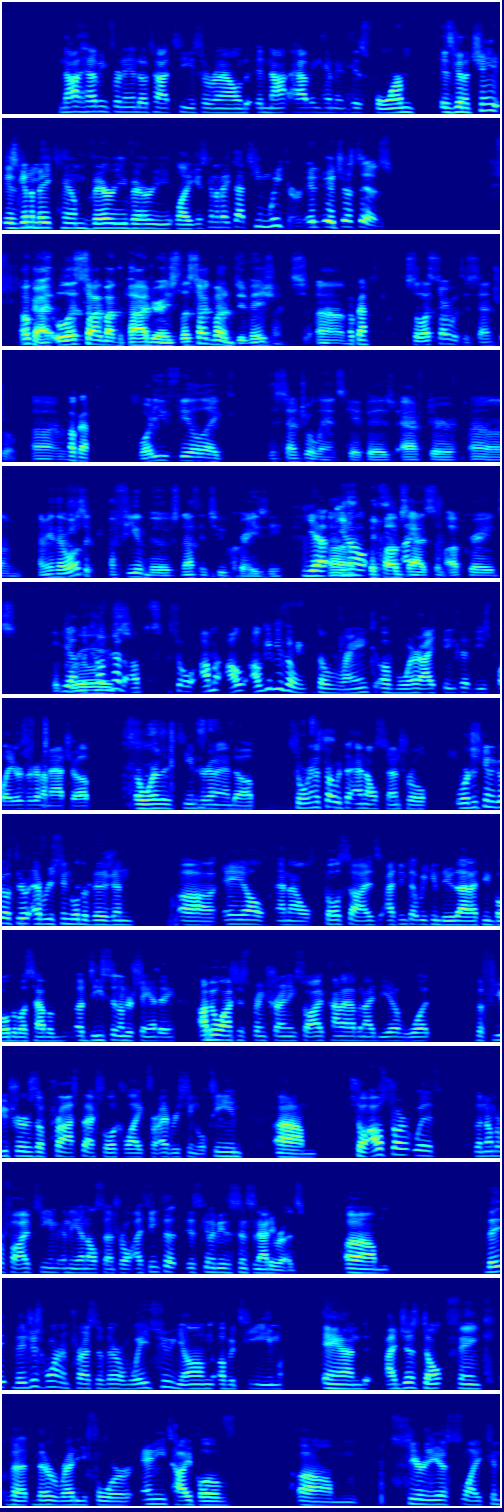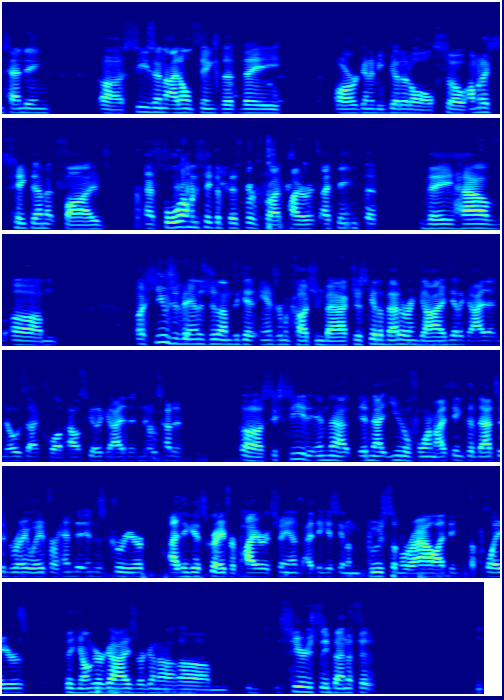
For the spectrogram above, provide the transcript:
not having Fernando Tatis around and not having him in his form is going to change. Is going to make him very, very like. It's going to make that team weaker. It, it just is. Okay, well, let's talk about the Padres. Let's talk about divisions. Um, Okay. So let's start with the Central. Um, Okay. What do you feel like the Central landscape is after? Um, I mean, there was a, a few moves, nothing too crazy. Yeah, Um, you know, the Cubs I- had some upgrades. The yeah, Brewers, the Cubs had ups. So I'm, I'll, I'll give you the the rank of where I think that these players are going to match up, or where these teams are going to end up. So we're going to start with the NL Central. We're just going to go through every single division, uh, AL, NL, both sides. I think that we can do that. I think both of us have a, a decent understanding. I've been watching spring training, so I kind of have an idea of what the futures of prospects look like for every single team. Um, so I'll start with the number five team in the NL Central. I think that it's going to be the Cincinnati Reds. Um, they they just weren't impressive. They're way too young of a team, and I just don't think that they're ready for any type of um, serious like contending uh, season. I don't think that they are going to be good at all. So I'm going to take them at five. At four, I'm going to take the Pittsburgh Pirates. I think that they have um, a huge advantage to them to get Andrew McCutchen back. Just get a veteran guy, get a guy that knows that clubhouse, get a guy that knows how to uh, succeed in that in that uniform. I think that that's a great way for him to end his career. I think it's great for Pirates fans. I think it's going to boost the morale. I think that the players, the younger guys, are going to um, seriously benefit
